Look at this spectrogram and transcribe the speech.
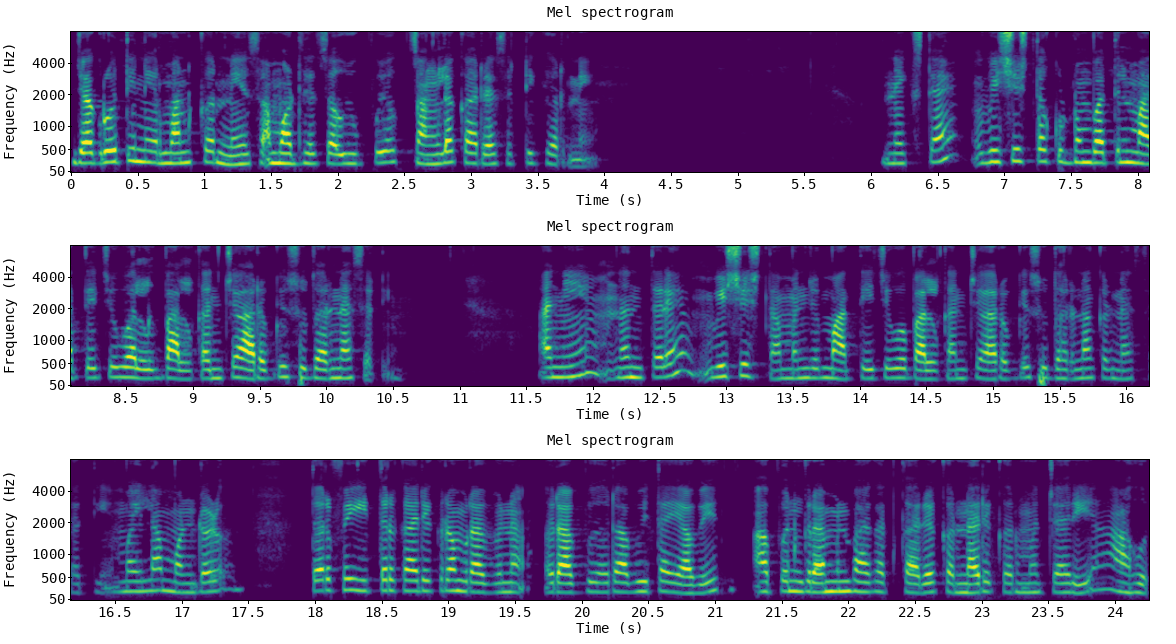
जागृती निर्माण करणे सामर्थ्याचा उपयोग चांगल्या कार्यासाठी करणे. नेक्स्ट आहे विशेषतः कुटुंबातील मातेचे वल बालकांचे आरोग्य सुधारण्यासाठी. आणि नंतर आहे विशेषतः म्हणजे मातेचे व बालकांचे आरोग्य सुधारणा करण्यासाठी महिला मंडळ तर्फे इतर कार्यक्रम राबविणं राब राबविता यावेत. आपण ग्रामीण भागात कार्य करणारे कर्मचारी आहोत.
